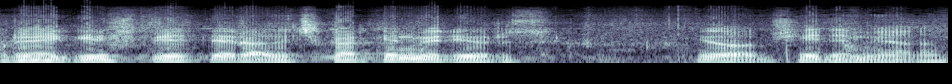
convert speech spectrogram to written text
Buraya giriş biletleri herhalde. Çıkarken mi ödüyoruz? Yok bir şey demiyor adam.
